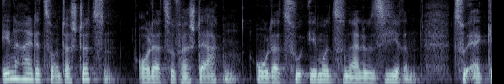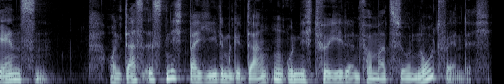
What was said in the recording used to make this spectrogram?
Inhalte zu unterstützen oder zu verstärken oder zu emotionalisieren, zu ergänzen. Und das ist nicht bei jedem Gedanken und nicht für jede Information notwendig.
